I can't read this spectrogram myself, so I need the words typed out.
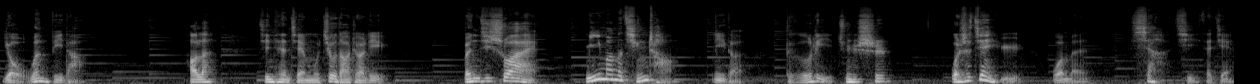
有问必答。好了，今天的节目就到这里，文姬说爱，迷茫的情场，你的得力军师。我是剑宇，我们下期再见。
